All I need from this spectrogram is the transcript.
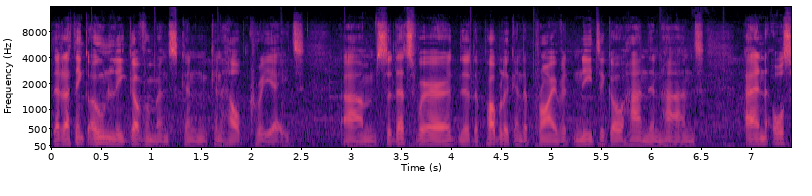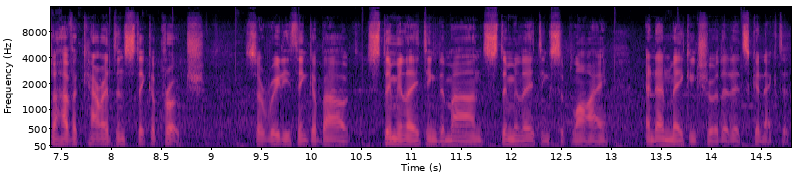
that I think only governments can, can help create. Um, so that's where the, the public and the private need to go hand in hand and also have a carrot and stick approach. So really think about stimulating demand, stimulating supply, and then making sure that it's connected.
